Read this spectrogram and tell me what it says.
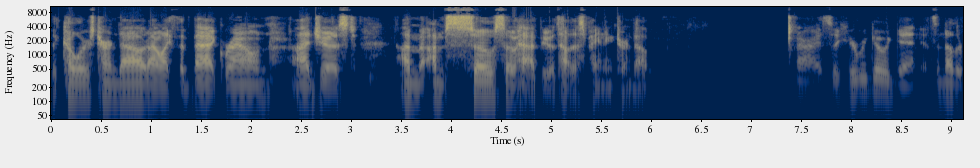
the colors turned out. I like the background. I just I'm I'm so so happy with how this painting turned out. All right, so here we go again. It's another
